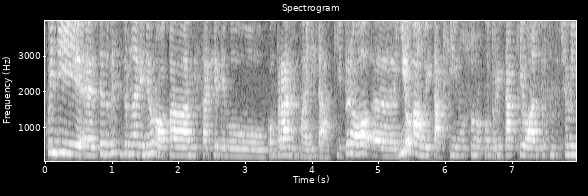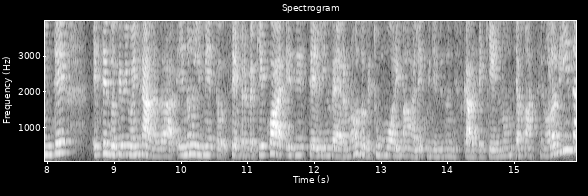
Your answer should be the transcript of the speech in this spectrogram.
Quindi eh, se dovessi tornare in Europa mi sa che devo comprarmi un paio di tacchi, però eh, io amo i tacchi, non sono contro i tacchi o altro, semplicemente essendo che vivo in Canada e non li metto sempre perché qua esiste l'inverno dove tu muori male, quindi hai bisogno di scarpe che non ti ammazzino la vita,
